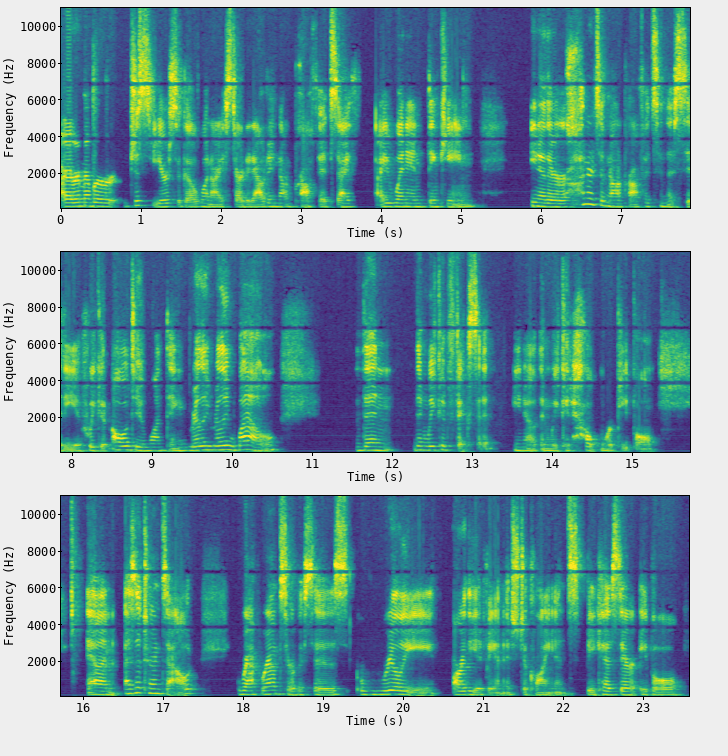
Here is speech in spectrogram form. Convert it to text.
I remember just years ago when I started out in nonprofits, I, I went in thinking, you know, there are hundreds of nonprofits in this city. If we could all do one thing really, really well, then then we could fix it you know then we could help more people. And as it turns out wraparound services really are the advantage to clients because they're able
